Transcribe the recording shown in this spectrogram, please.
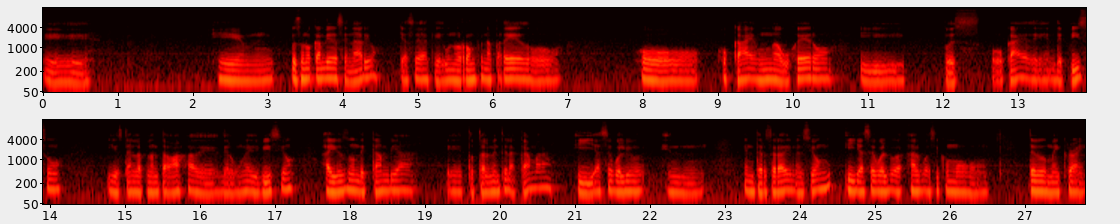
eh, eh, pues uno cambia de escenario, ya sea que uno rompe una pared o, o, cae en un agujero y pues o cae de, de, piso y está en la planta baja de, de algún edificio, ahí es donde cambia eh, totalmente la cámara y ya se vuelve en, en tercera dimensión y ya se vuelve algo así como Devil May Cry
